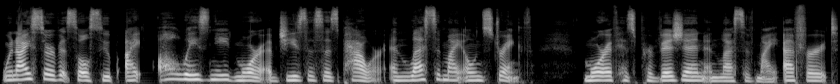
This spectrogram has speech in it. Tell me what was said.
When I serve at Soul Soup, I always need more of Jesus' power and less of my own strength, more of his provision and less of my effort,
